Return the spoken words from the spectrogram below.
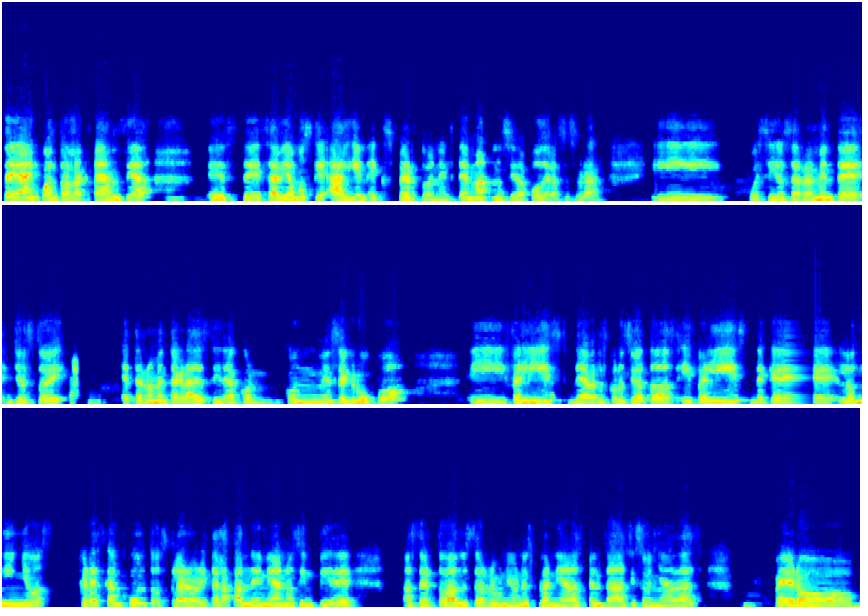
sea en cuanto a lactancia, este, sabíamos que alguien experto en el tema nos iba a poder asesorar. Y pues sí, o sea, realmente yo estoy eternamente agradecida con, con ese grupo y feliz de haberlos conocido a todos y feliz de que los niños crezcan juntos. Claro, ahorita la pandemia nos impide hacer todas nuestras reuniones planeadas, pensadas y soñadas, pero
